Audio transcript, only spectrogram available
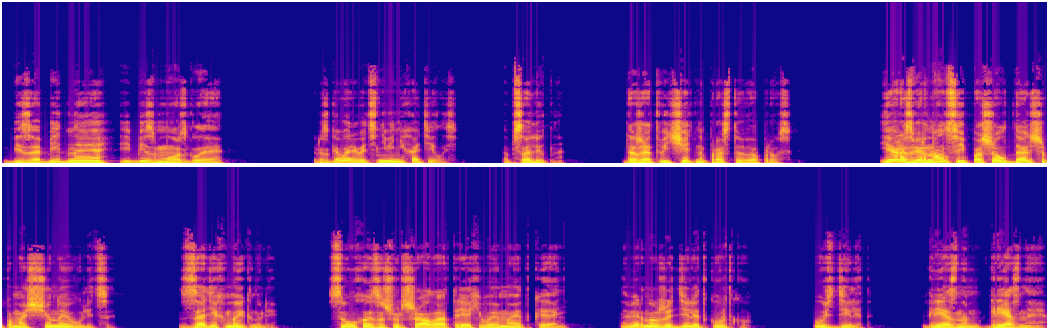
Безобидная и безмозглая. Разговаривать с ними не хотелось. Абсолютно. Даже отвечать на простой вопрос. Я развернулся и пошел дальше по мощенной улице. Сзади хмыкнули. Сухо зашуршала отряхиваемая ткань. Наверное, уже делит куртку. Пусть делит. Грязным — грязное.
